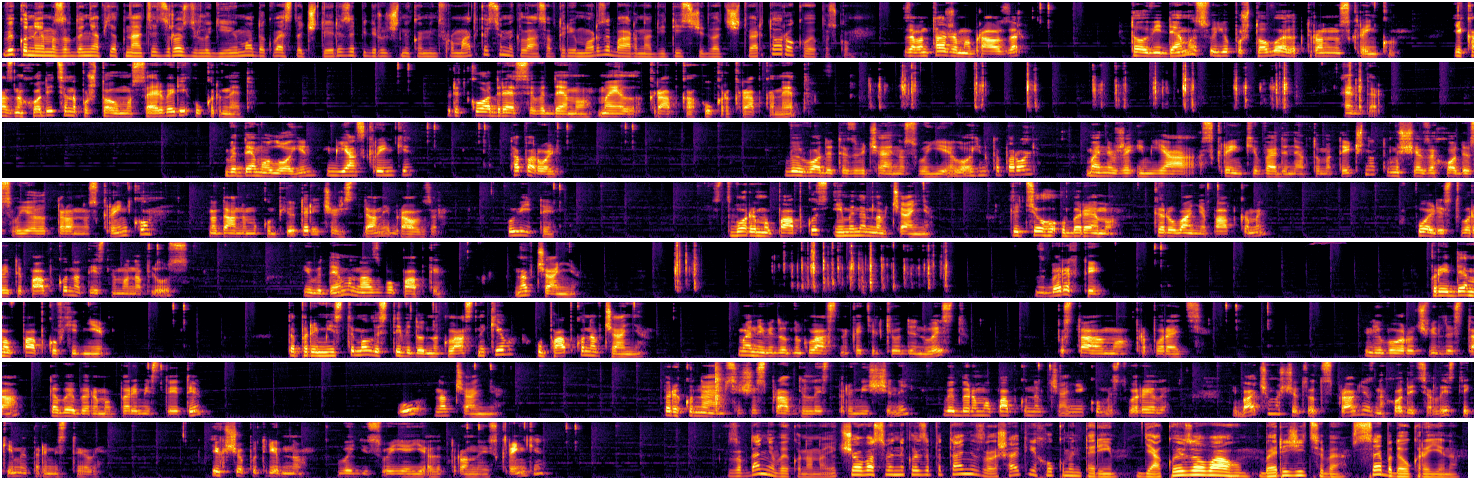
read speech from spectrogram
Виконуємо завдання 15 з розділу Діємо до квеста 4 за підручником інформатика 7 клас авторів Морзе Барна 2024 року випуску. Завантажимо браузер та увійдемо свою поштову електронну скриньку, яка знаходиться на поштовому сервері Укрнет. В рядку адреси введемо mail.ukr.net. Enter. Введемо логін ім'я скриньки та пароль. Ви вводите, звичайно, своє логін та пароль. У мене вже ім'я скриньки введене автоматично, тому що я заходив в свою електронну скриньку на даному комп'ютері через даний браузер. Увійти. Створимо папку з іменем навчання. Для цього оберемо керування папками. В полі Створити папку натиснемо на плюс і введемо назву папки Навчання. Зберегти. Перейдемо в папку Вхідні та перемістимо листи від однокласників у папку навчання. У мене від однокласника тільки один лист. Поставимо прапорець ліворуч від листа та виберемо Перемістити навчання. Переконаємося, що справді лист переміщений. Виберемо папку навчання, яку ми створили. І бачимо, що тут справді знаходиться лист, який ми перемістили. Якщо потрібно, вийдіть своєї електронної скриньки. Завдання виконано. Якщо у вас виникли запитання, залишайте їх у коментарі. Дякую за увагу. Бережіть себе. Все буде Україна!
